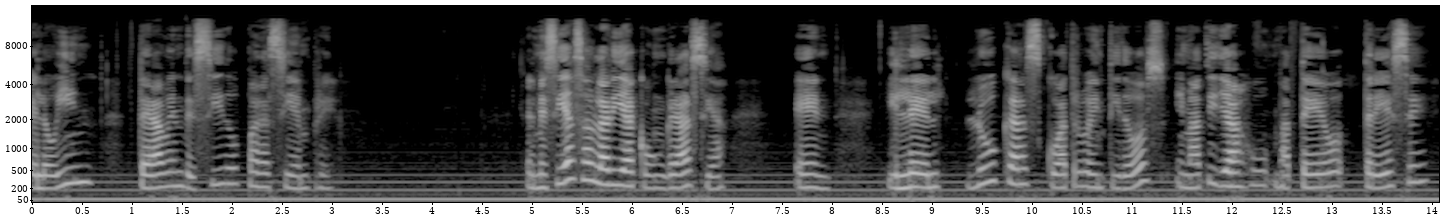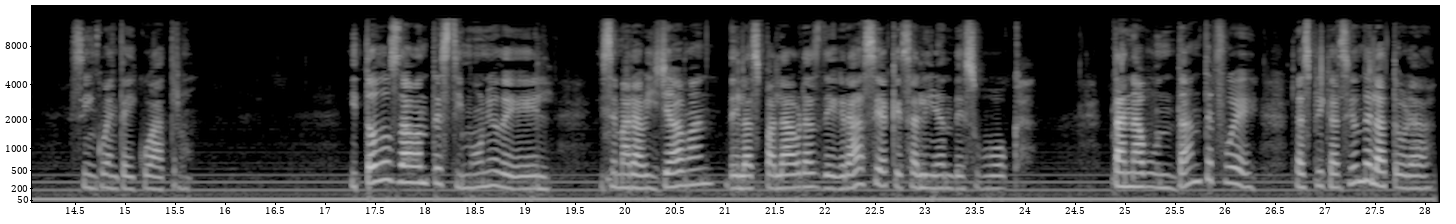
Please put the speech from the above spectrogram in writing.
Elohim te ha bendecido para siempre. El Mesías hablaría con gracia en Hilel, Lucas 4:22 y Matillahu, Mateo 13:54. Y todos daban testimonio de él y se maravillaban de las palabras de gracia que salían de su boca. Tan abundante fue la explicación de la Torah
